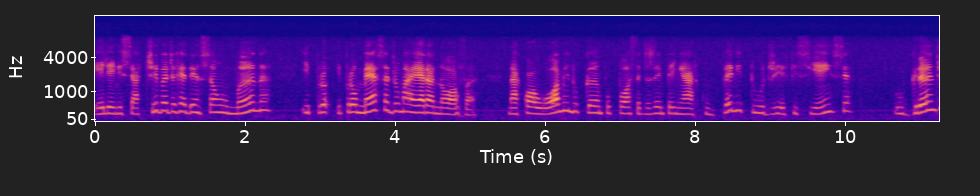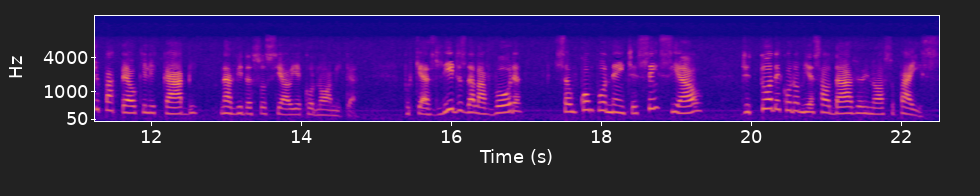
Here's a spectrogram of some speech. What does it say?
ele é iniciativa de redenção humana e, pro, e promessa de uma era nova, na qual o homem do campo possa desempenhar com plenitude e eficiência o grande papel que lhe cabe na vida social e econômica, porque as lides da lavoura são componente essencial de toda economia saudável em nosso país.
